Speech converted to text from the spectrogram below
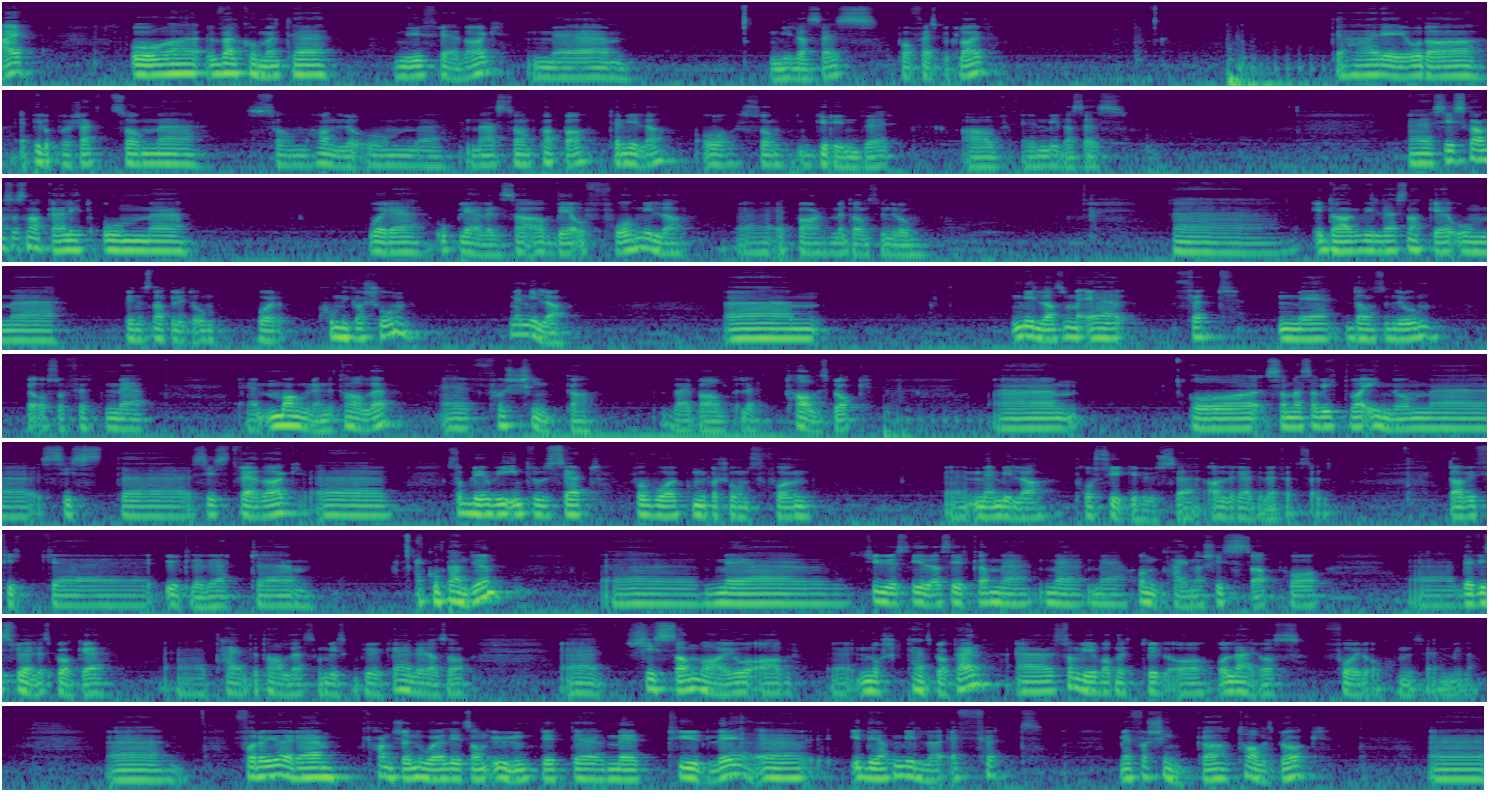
Hei, og velkommen til ny fredag med Mila Says på Facebook Live. Det her er jo da et pilotprosjekt som, eh, som handler om eh, meg som pappa til Mila, og som gründer av eh, Mila Says. Sist gang så snakka jeg litt om våre opplevelser av det å få Milla, et barn med Downs syndrom. I dag vil jeg snakke om, begynne å snakke litt om vår kommunikasjon med Milla. Milla som er født med Downs syndrom, er også født med eh, manglende tale. Eh, Forsinka verbalt, eller talespråk. Og som jeg så vidt var innom eh, sist, eh, sist, fredag, eh, så ble vi introdusert for vår kommunikasjonsform eh, med Milla på sykehuset allerede ved fødsel. Da vi fikk utlevert et kompendium Eh, med 20 sider ca. med, med, med håndtegna skisser på eh, det visuelle språket, eh, tegn til tale, som vi skal bruke. Eller altså Skissene var jo av norsk tegnspråktegn, som vi var nødt til å, å, lære oss for å kommunisere med Mila. For å gjøre kanskje noe litt sånn ullent litt mer tydelig I det at Milla er født med forsinka talespråk,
